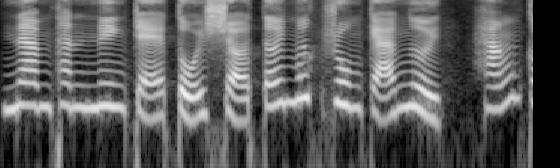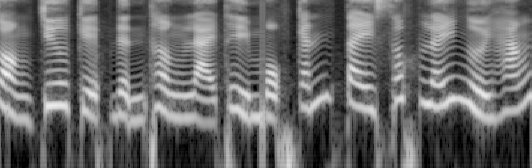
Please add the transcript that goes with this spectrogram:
Nam thanh niên trẻ tuổi sợ tới mức run cả người, hắn còn chưa kịp định thần lại thì một cánh tay xốc lấy người hắn.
